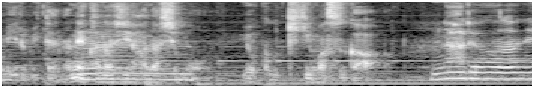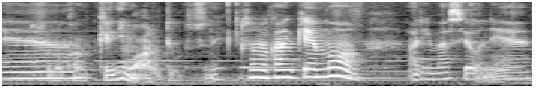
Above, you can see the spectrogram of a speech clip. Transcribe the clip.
試みるみたいなねうん。悲しい話もよく聞きますが、なるほどそね。の関係にもあるってことですね。その関係もありますよね。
